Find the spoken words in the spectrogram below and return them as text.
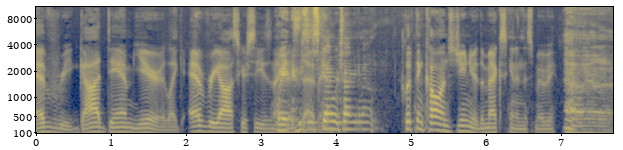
every goddamn year. Like every Oscar season, I Wait, miss who's that this man. guy we're talking about? Clifton Collins Jr., the Mexican in this movie. Uh,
